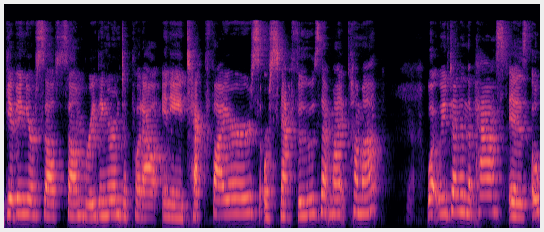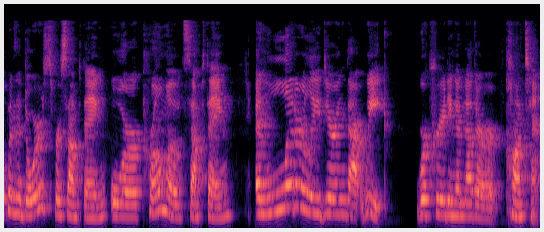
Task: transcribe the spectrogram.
giving yourself some breathing room to put out any tech fires or snafus that might come up. Yeah. What we've done in the past is open the doors for something or promote something, and literally during that week, we're creating another content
